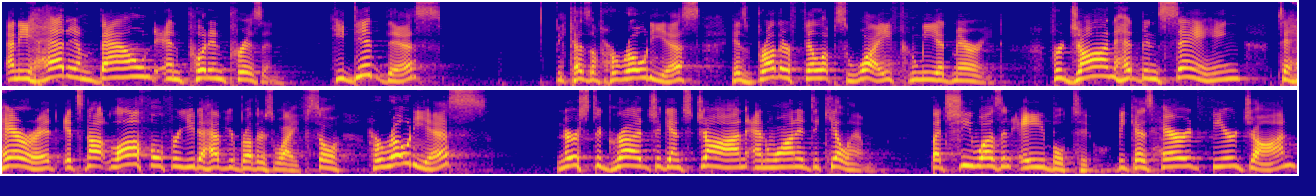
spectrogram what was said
and he had him bound and put in prison. He did this because of Herodias, his brother Philip's wife, whom he had married. For John had been saying to Herod, It's not lawful for you to have your brother's wife. So Herodias nursed a grudge against John and wanted to kill him, but she wasn't able to because Herod feared John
